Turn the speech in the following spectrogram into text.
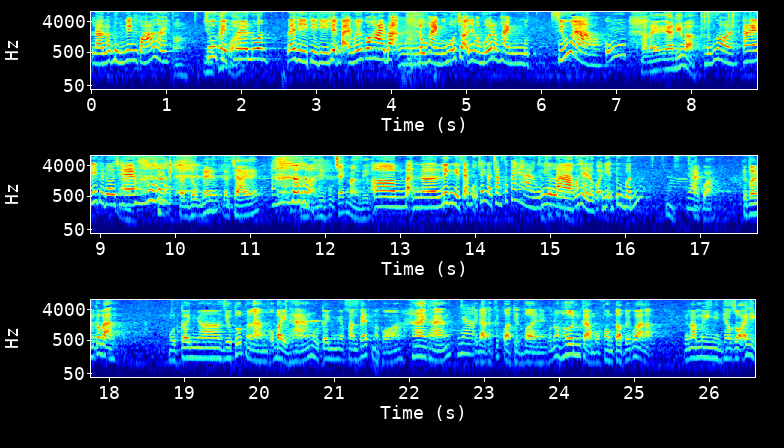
là nó bùng nhanh quá thầy. À, Chưa nhiều khách kịp quá. thuê luôn. Đây thì, thì thì hiện tại mới có hai bạn đồng hành cùng hỗ trợ nhưng mà mới đồng hành một xíu thôi à cũng Bạn này edit à? đúng rồi đang edit video cho em Tận dụng đấy, đẹp trai đấy Còn bạn thì phụ trách bằng gì? Ờ, bạn ờ, Linh thì sẽ phụ trách là chăm sóc khách hàng cũng như là có thể là gọi điện tư vấn. Ừ, dạ. Hay quá Tuyệt vời các bạn một kênh uh, YouTube mà làm có 7 tháng, một kênh fanpage mà có 2 tháng Dạ. để đạt được kết quả tuyệt vời này, có nó hơn cả một phòng tập đấy các bạn ạ. Với 50.000 theo dõi thì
